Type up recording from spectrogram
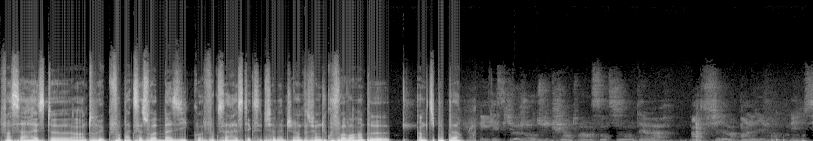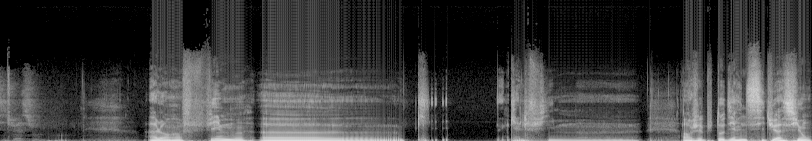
enfin, ça reste euh, un truc, faut pas que ça soit basique, quoi, faut que ça reste exceptionnel, j'ai l'impression, du coup, faut avoir un peu, un petit peu peur. Et qu'est-ce qui aujourd'hui crée en toi un sentiment de terreur Un film, un livre et une situation Alors, un film. euh, Quel film euh, Alors, je vais plutôt dire une situation.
